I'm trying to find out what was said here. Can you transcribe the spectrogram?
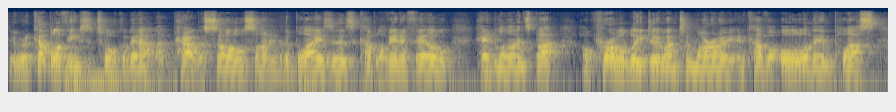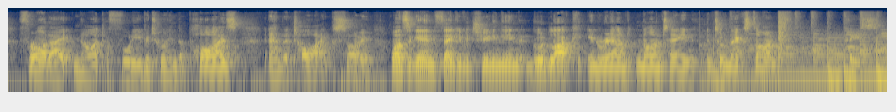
There were a couple of things to talk about, like Pau Gasol signing with the Blazers, a couple of NFL headlines, but I'll probably do one tomorrow and cover all of them plus Friday night footy between the Pies and the Tigers. So, once again, thank you for tuning in. Good luck in round 19. Until next time, peace.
